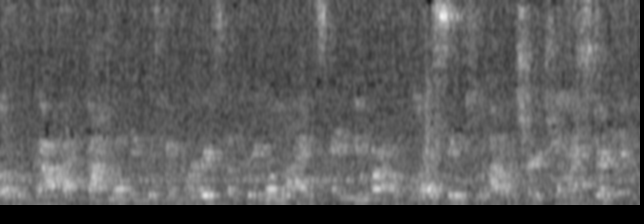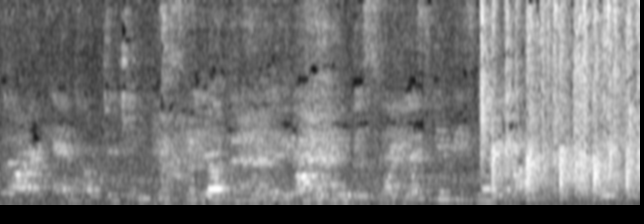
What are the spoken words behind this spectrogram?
love of God, not only with your words, but through your lives. And you are a blessing to our church, Pastor Clark and Dr. Jenkins. We love you and we honor you this morning. Let's give these men God.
